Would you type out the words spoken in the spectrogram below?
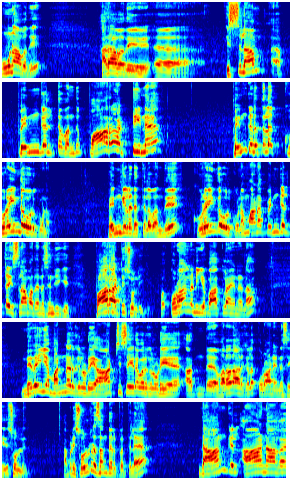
மூணாவது அதாவது இஸ்லாம் பெண்கள்கிட்ட வந்து பாராட்டின பெண்களிடத்தில் குறைந்த ஒரு குணம். பெண்களிடத்தில் வந்து குறைந்த ஒரு குணம். ஆனால் பெண்கள்கிட்ட இஸ்லாம் அதை என்ன செஞ்சுக்கு? பாராட்டி சொல்லிக்கு. இப்போ குரானில் நீங்கள் பார்க்கலாம் என்னென்னா நிறைய மன்னர்களுடைய ஆட்சி செய்கிறவர்களுடைய அந்த வரலாறுகளை குரான் என்ன செய்து சொல்லுது. அப்படி சொல்கிற சந்தர்ப்பத்தில் இந்த ஆண்கள் ஆணாக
